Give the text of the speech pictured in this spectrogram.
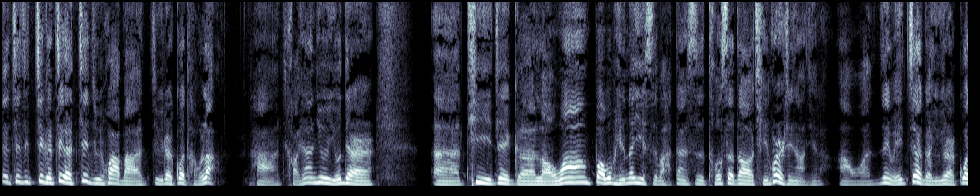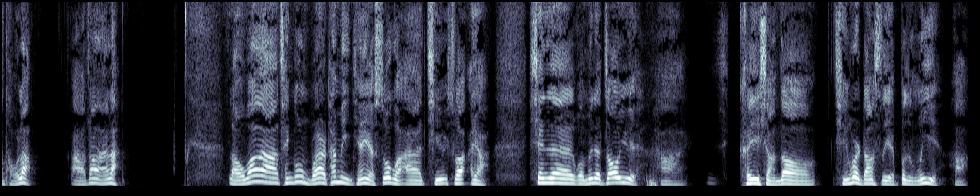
这这这这个这个这句话吧，就有点过头了，哈，好像就有点呃，替这个老汪抱不平的意思吧。但是投射到秦桧身上去了啊，我认为这个有点过头了啊。当然了，老汪啊，陈公博他们以前也说过啊，秦说，哎呀，现在我们的遭遇啊，可以想到秦桧当时也不容易啊。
